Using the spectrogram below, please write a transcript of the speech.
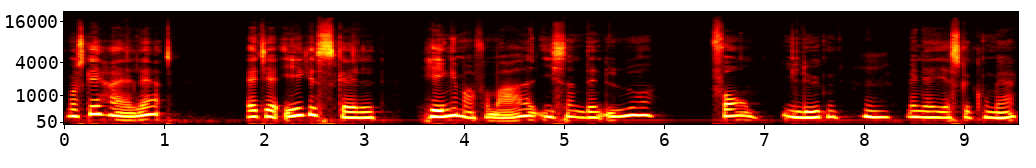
Måske har jeg lært, at jeg ikke skal hænge mig for meget i sådan den ydre form i lykken, mm. men at jeg skal kunne mærke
